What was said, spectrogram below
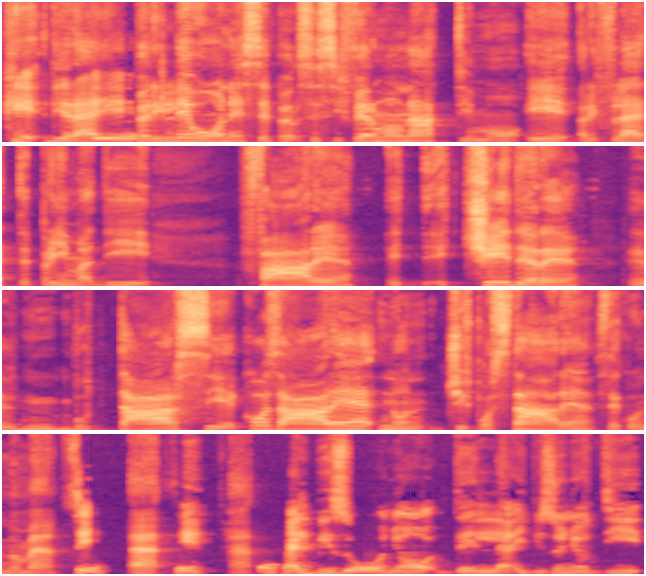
Che direi E- per il leone, se, per- se si ferma un attimo e riflette prima di fare e, e cedere, ehm, buttarsi e cosare, non ci può stare, secondo me. Sì, Eh, sì, eh. perché il bisogno, del, il bisogno di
